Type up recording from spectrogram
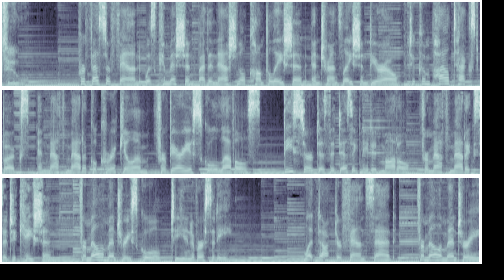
too. Professor Fan was commissioned by the National Compilation and Translation Bureau to compile textbooks and mathematical curriculum for various school levels. These served as the designated model for mathematics education, from elementary school to university. What Dr. Fan said, from elementary,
